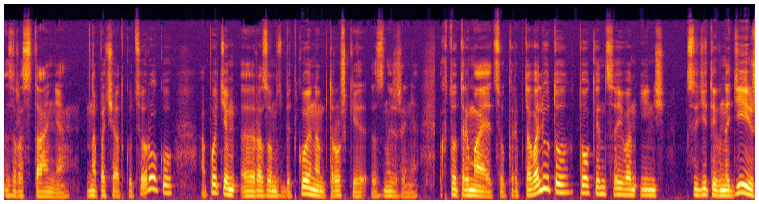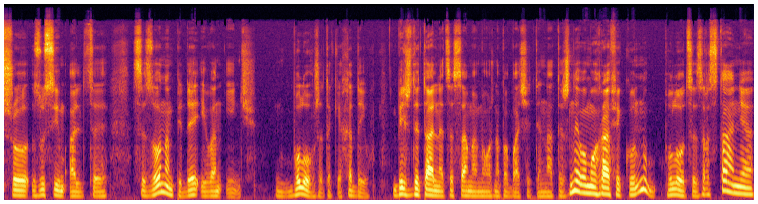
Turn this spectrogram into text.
зростання на початку цього року, а потім е, разом з біткоїном трошки зниження. Хто тримає цю криптовалюту, токен цей OneInch, сидіти в надії, що з усім альт-сезоном піде і OneInch. Було вже таке, ходив. Більш детально це саме можна побачити на тижневому графіку. Ну, було це зростання,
